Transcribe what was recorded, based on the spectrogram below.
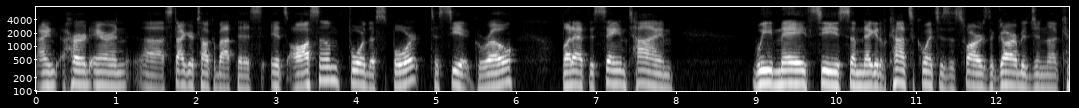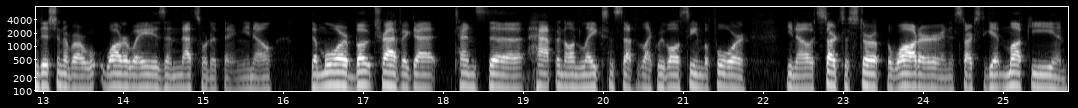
I heard Aaron uh, Steiger talk about this. It's awesome for the sport to see it grow, but at the same time, we may see some negative consequences as far as the garbage and the condition of our waterways and that sort of thing, you know the more boat traffic that tends to happen on lakes and stuff like we've all seen before you know it starts to stir up the water and it starts to get mucky and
